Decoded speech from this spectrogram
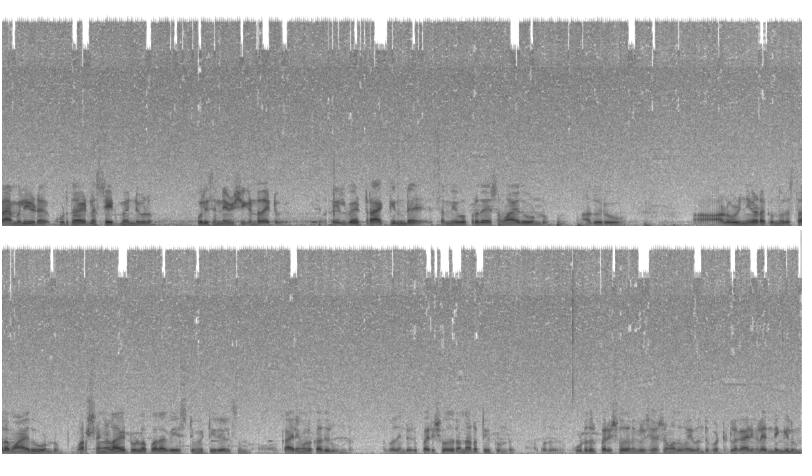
ഫാമിലിയുടെ കൂടുതലായിട്ടുള്ള സ്റ്റേറ്റ്മെന്റുകളും പോലീസ് അന്വേഷിക്കേണ്ടതായിട്ട് വരും. റെയിൽവേ ട്രാക്കിന്റെ സമീപ പ്രദേശമായതുകൊണ്ടും അതൊരു അളൊഴിഞ്ഞു കിടക്കുന്ന ഒരു സ്ഥലമായതുകൊണ്ടും വർഷങ്ങളായിട്ടുള്ള പല വേസ്റ്റ് മെറ്റീരിയൽസും കാര്യങ്ങളൊക്കെ അതിലുണ്ട്. അപ്പോൾ അതിന്റെ ഒരു പരിശോധന നടത്തിയിട്ടുണ്ട്. അപ്പോൾ അത് കൂടുതൽ പരിശോധനകൾക്ക് ശേഷം അതുമായി ബന്ധപ്പെട്ടിട്ടുള്ള കാര്യങ്ങൾ എന്തെങ്കിലും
